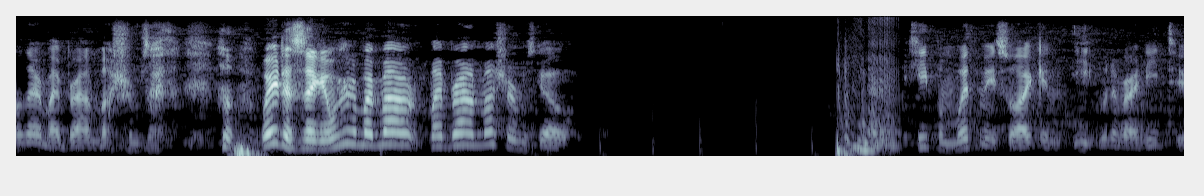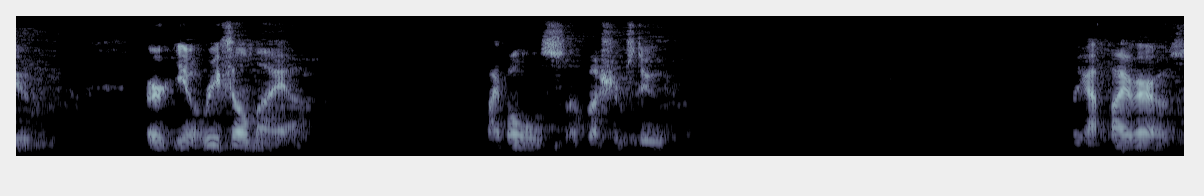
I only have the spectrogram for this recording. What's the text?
Oh, there my brown mushrooms. Wait a second, where did my brown, my brown mushrooms go? I keep them with me so I can eat whenever I need to, or you know, refill my uh, my bowls of mushroom stew. I got five arrows.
